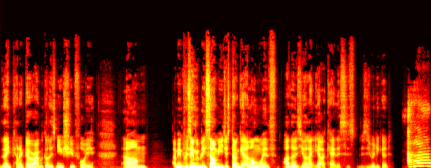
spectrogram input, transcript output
they kind of go right, we've got this new shoe for you. Um, I mean, presumably some you just don't get along with. Others you're like, yeah, okay, this is this is really good. Um,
